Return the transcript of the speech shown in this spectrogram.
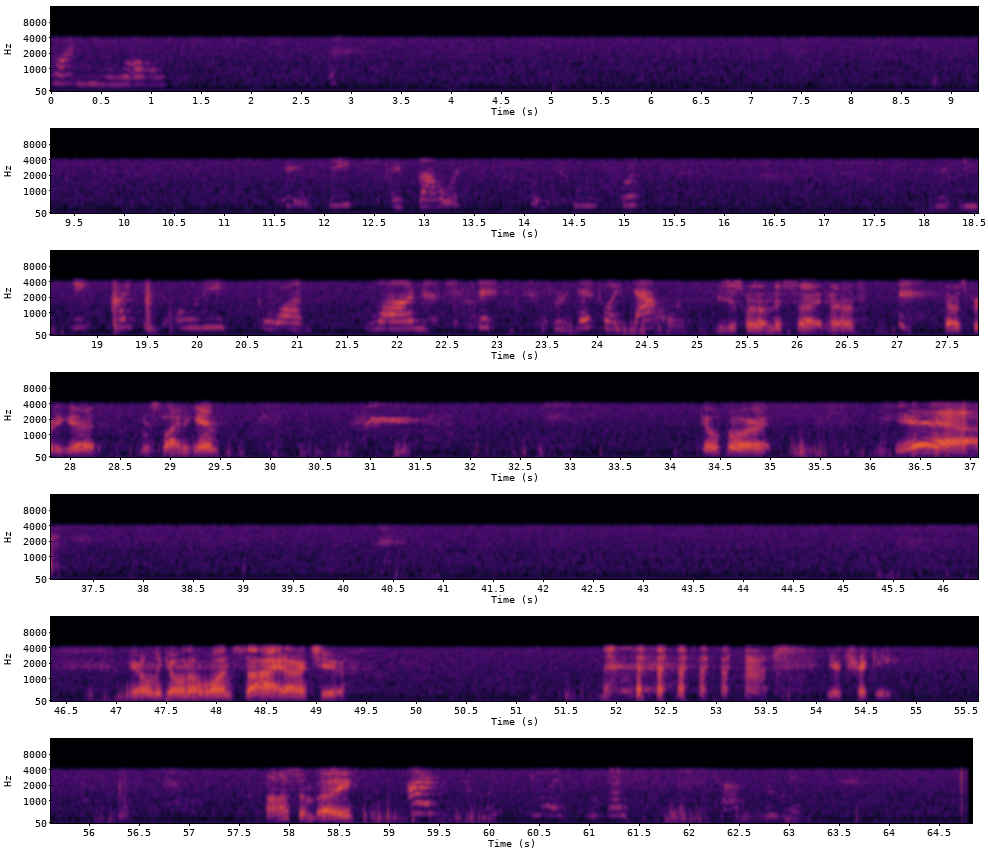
climbing the wall. See, I balanced on two foot. You see, I can only go on one this for this one, that one. You just went on this side, huh? That was pretty good. You slide again? Go for it. Yeah. You're only going on one side, aren't you? You're tricky. Awesome, buddy.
